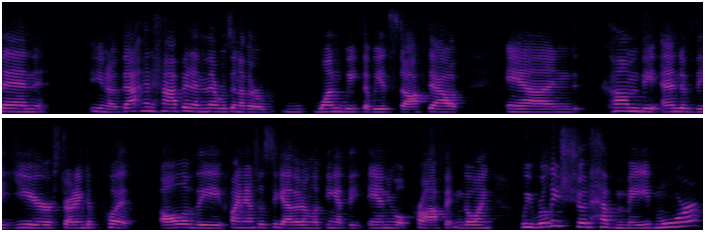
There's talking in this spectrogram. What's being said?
then, you know, that had happened. And there was another one week that we had stocked out. And come the end of the year, starting to put all of the financials together and looking at the annual profit and going, we really should have made more.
